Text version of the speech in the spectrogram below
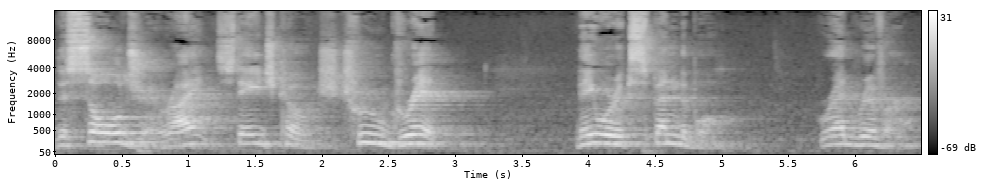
the soldier, right? Stagecoach, true grit. They were expendable. Red River.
